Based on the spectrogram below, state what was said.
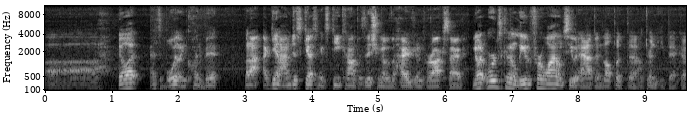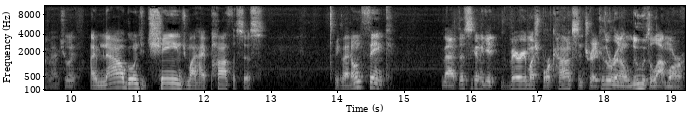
Uh, you know what? That's boiling quite a bit. But I, again, I'm just guessing it's decomposition of the hydrogen peroxide. You know what? We're just gonna leave it for a while and see what happens. I'll put the I'll turn the heat back up actually. I'm now going to change my hypothesis because I don't think that this is gonna get very much more concentrated because we're gonna lose a lot more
